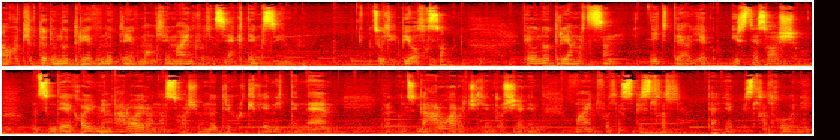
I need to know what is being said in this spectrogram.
хөтлөгдөд өнөөдөр яг өнөөдрийн яг Монголын mindfulness academy гэсэн энэ зүйлийг бий болгосон. Тэгээ өнөөдөр ямар ч сан нийтдээ яг ирснээс хойш үндсэндээ яг 2012 оноос хойш өнөөдрийг хүртэлхээр нийтдээ 8 баг үндсэндээ 10 гаруй жилийн турш яг энэ mindfulness бясалгал тий яг бясалгал хувийн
